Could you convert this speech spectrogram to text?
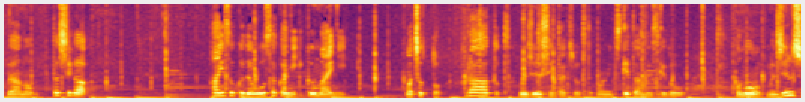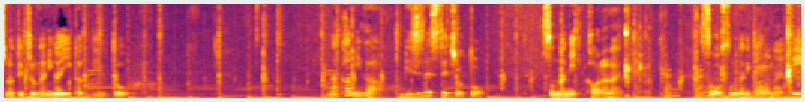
これあの私が配属で大阪に行く前に、まあ、ちょっとふらーっと無印に立ち寄って見つけたんですけどこの無印の手帳何がいいかっていうと中身がビジネス手帳とそんなに変わらない。そうそんなに変わらない。で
